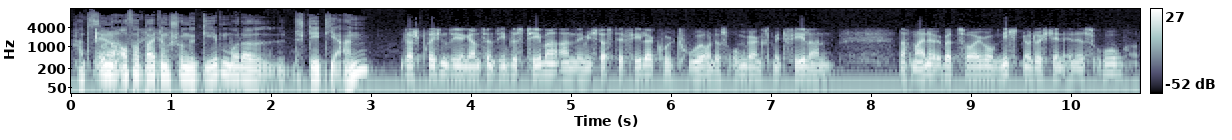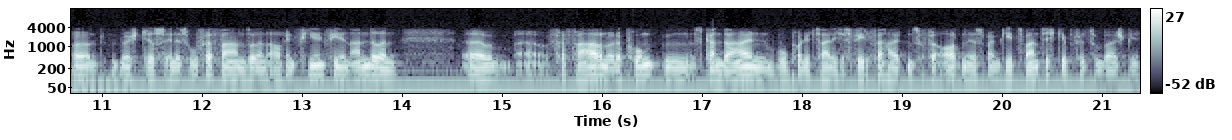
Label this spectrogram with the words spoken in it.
Hat es so ja. eine Aufarbeitung schon gegeben oder steht die an? Da sprechen Sie ein ganz sensibles Thema an, nämlich das der Fehlerkultur und des Umgangs mit Fehlern nach meiner Überzeugung nicht nur durch den NSU, äh, durch das NSU-Verfahren, sondern auch in vielen, vielen anderen äh, äh, Verfahren oder Punkten, Skandalen, wo polizeiliches Fehlverhalten zu verorten ist, beim G20-Gipfel zum Beispiel,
